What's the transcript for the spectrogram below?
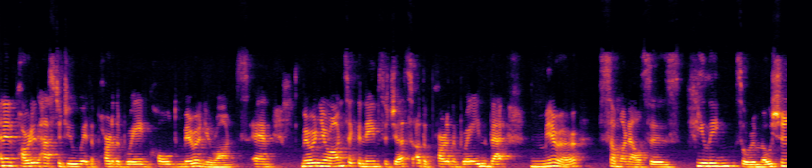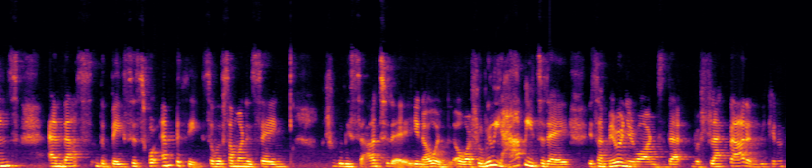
And in part, it has to do with a part of the brain called mirror neurons. And mirror neurons, like the name suggests, are the part of the brain that mirror someone else's feelings or emotions. And that's the basis for empathy. So if someone is saying, I feel really sad today, you know, and oh, I feel really happy today. It's our mirror neurons that reflect that, and we can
